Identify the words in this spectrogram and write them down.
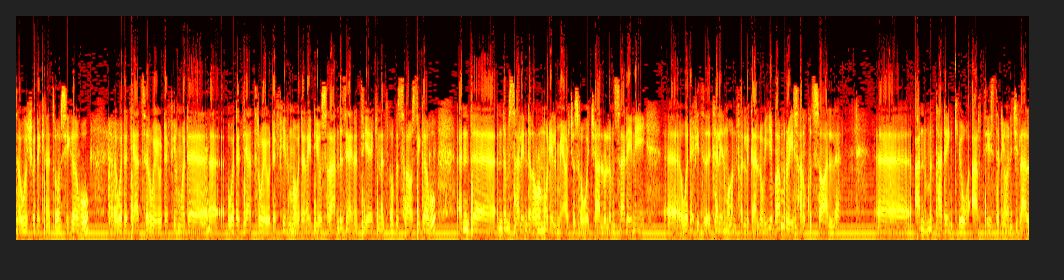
ሰዎች ወደ ኪነ ጥበብ ሲገቡ ወደ ቲያትር ወይ ወደ ፊልም ወደ ቲያትር ወይ ወደ ፊልም ወደ ሬዲዮ ስራ እንደዚህ አይነት የኪነ ጥበብ ስራ ውስጥ ሲገቡ እንደ እንደ ምሳሌ እንደ ሮል ሞዴል የሚያዩቸው ሰዎች አሉ። ለምሳሌ እኔ ወደፊት ከሌን መሆን እፈልጋለሁ ብዬ በአእምሮ የሳልኩት ሰው አለ። አንድ የምታደንቂው አርቲስት ሊሆን ይችላል፣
